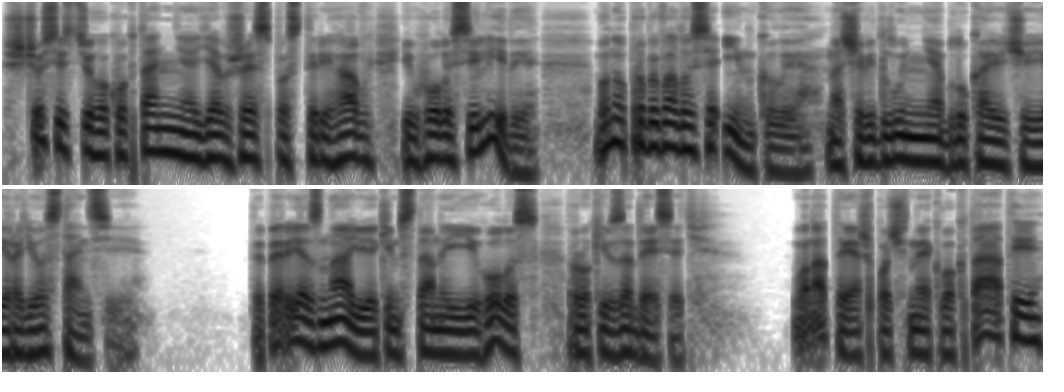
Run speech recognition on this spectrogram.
Щось із цього квоктання я вже спостерігав і в голосі Ліди, воно пробивалося інколи, наче відлуння блукаючої радіостанції. Тепер я знаю, яким стане її голос років за десять. Вона теж почне квоктати,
